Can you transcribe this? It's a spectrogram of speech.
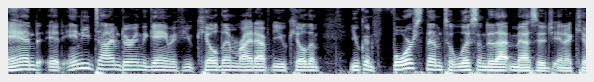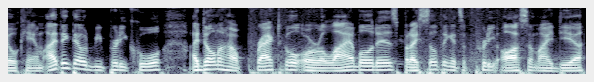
And at any time during the game, if you kill them right after you kill them, you can force them to listen to that message in a kill cam. I think that would be pretty cool. I don't know how practical or reliable it is, but I still think it's a pretty awesome idea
